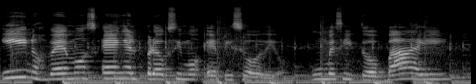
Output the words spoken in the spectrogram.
y nos vemos en el próximo episodio. Un besito, bye.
